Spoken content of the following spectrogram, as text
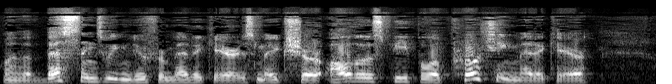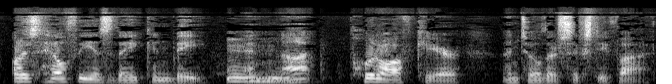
One of the best things we can do for Medicare is make sure all those people approaching Medicare are as healthy as they can be and not put off care until they're 65.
